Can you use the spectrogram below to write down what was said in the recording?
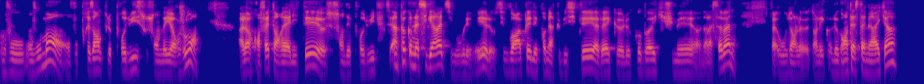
on vous on vous ment, on vous présente le produit sous son meilleur jour alors qu'en fait, en réalité, ce sont des produits. C'est un peu comme la cigarette, si vous voulez. Vous voyez, si vous vous rappelez les premières publicités avec le cow-boy qui fumait dans la savane ou dans le, dans le Grand Est américain,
